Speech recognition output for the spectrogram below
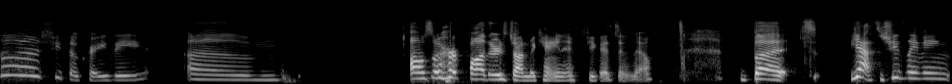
Ah, she's so crazy. Um also her father is John McCain, if you guys didn't know. But yeah, so she's leaving.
